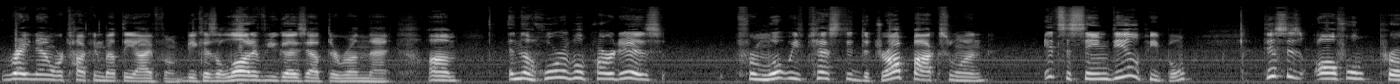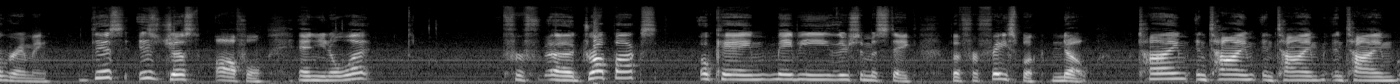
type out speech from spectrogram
right now we're talking about the iPhone because a lot of you guys out there run that. Um, and the horrible part is, from what we've tested the Dropbox one, it's the same deal, people. This is awful programming. This is just awful. And you know what? For uh, Dropbox, okay, maybe there's a mistake. But for Facebook, no. Time and time and time and time,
